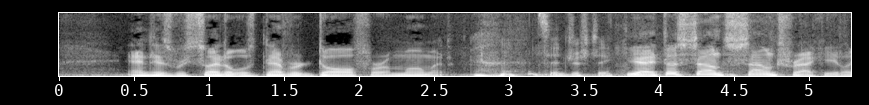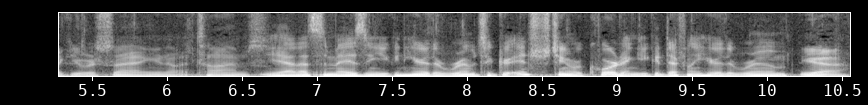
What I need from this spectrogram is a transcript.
and his recital was never dull for a moment. it's interesting. Yeah, it does sound soundtracky, like you were saying, you know, at times. Yeah, that's amazing. You can hear the room. It's a interesting recording. You could definitely hear the room Yeah.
